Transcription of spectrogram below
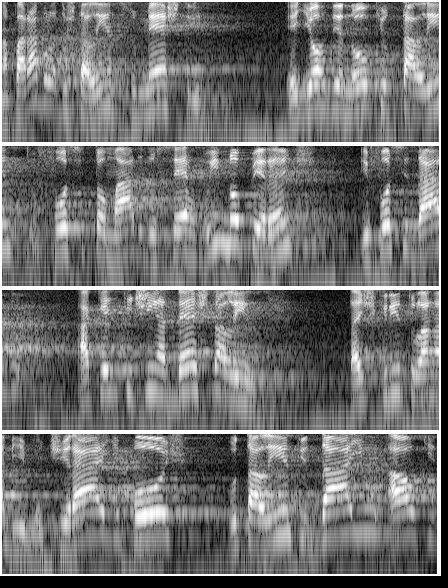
Na parábola dos talentos, o mestre ele ordenou que o talento fosse tomado do servo inoperante e fosse dado àquele que tinha dez talentos. Está escrito lá na Bíblia: Tirai depois o talento e dai-o ao que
